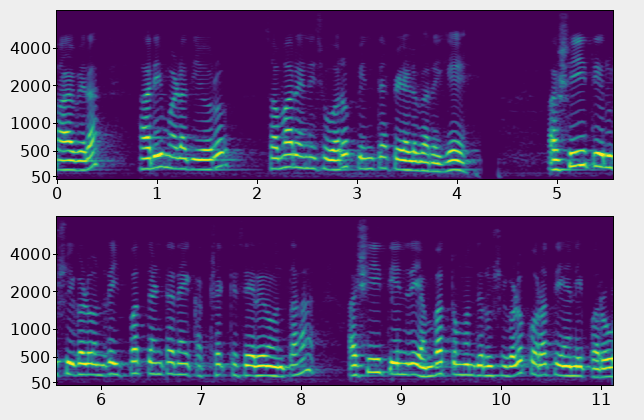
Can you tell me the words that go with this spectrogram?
ಸಾವಿರ ಹರಿಮಡದಿಯರು, ಸಮರೆನಿಸುವರು ಪಿಂತೆ ಪೇಳುವರಿಗೆ ಅಶೀತಿ ಋಷಿಗಳು ಅಂದರೆ ಇಪ್ಪತ್ತೆಂಟನೇ ಕಕ್ಷಕ್ಕೆ ಸೇರಿರುವಂತಹ ಅಶೀತಿ ಅಂದರೆ ಎಂಬತ್ತು ಮಂದಿ ಋಷಿಗಳು ಕೊರತೆಯನಿಪರು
